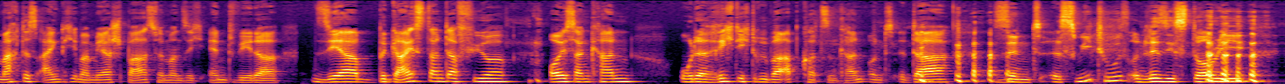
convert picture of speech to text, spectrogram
macht es eigentlich immer mehr Spaß, wenn man sich entweder sehr begeisternd dafür äußern kann oder richtig drüber abkotzen kann. Und da sind äh, Sweet Tooth und Lizzie's Story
